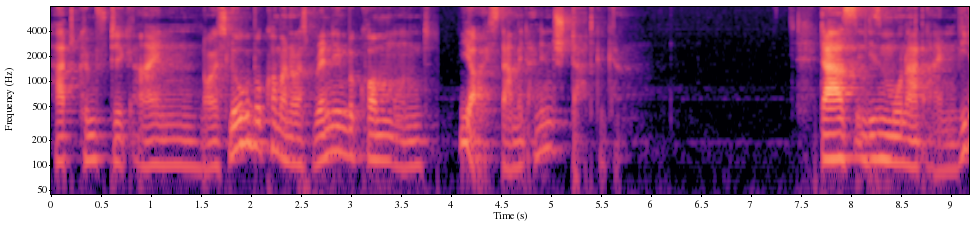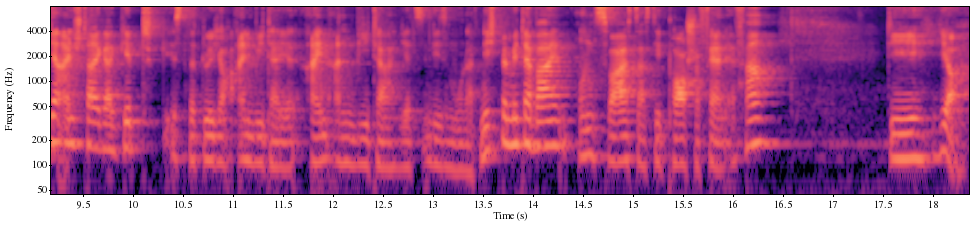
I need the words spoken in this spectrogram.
hat künftig ein neues Logo bekommen, ein neues Branding bekommen und ja, ist damit an den Start gegangen. Da es in diesem Monat einen Wiedereinsteiger gibt, ist natürlich auch ein Anbieter, ein Anbieter jetzt in diesem Monat nicht mehr mit dabei. Und zwar ist das die Porsche Fern FH die ja,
